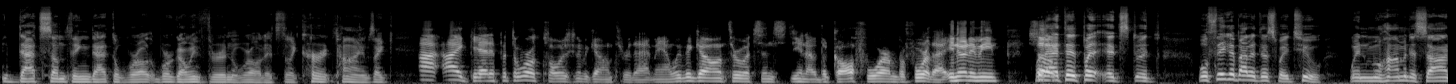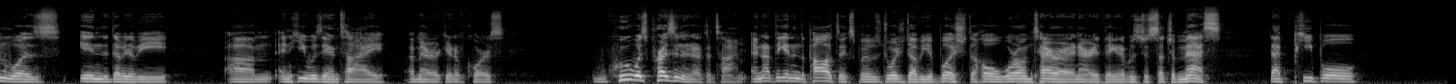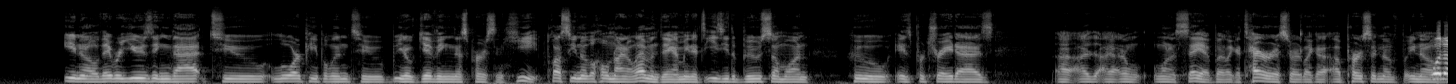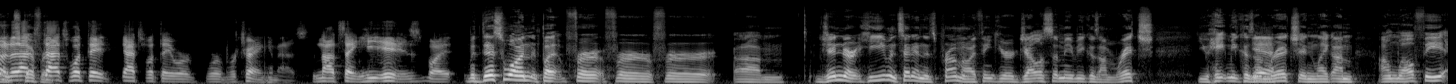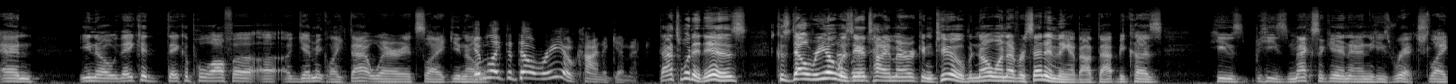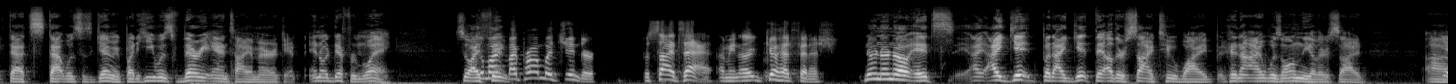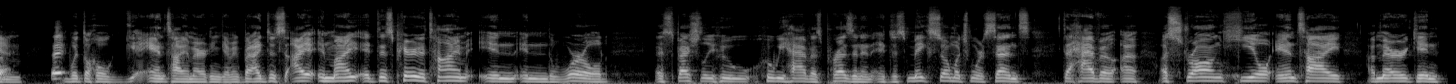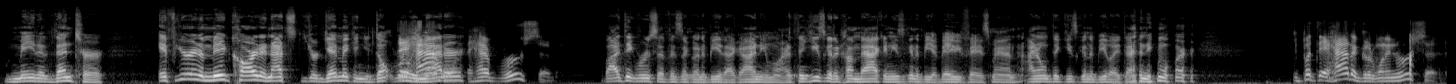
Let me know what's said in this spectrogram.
that's something that the world we're going through in the world. It's like current times, like I, I get it, but the world's always going to be going through that, man. We've been going through it since you know the Gulf War and before that. You know what I mean? So but at the, but it's it, well, think about it this way too. When Muhammad Hassan was in the WWE, um, and he was anti-American, of course. Who was president at the time? And not to get into politics, but it was George W. Bush. The whole war on terror and everything. It was just such a mess that people, you know, they were using that to lure people into, you know, giving this person heat. Plus, you know, the whole 9/11 thing. I mean, it's easy to boo someone who is portrayed as uh, I, I don't want to say it, but like a terrorist or like a, a person of you know. well, no, no, that's that's different. that's what they that's what they were were portraying him as. I'm not saying he is, but But this one, but for for for um Jinder, he even said in his promo, "I think you're jealous of me because I'm rich. You hate me because Yeah. I'm rich and like I'm I'm wealthy." And you know they could they could pull off a, a, a gimmick like that where it's like you know give him like the Del Rio kind of gimmick. that's what it is. Because Del Rio was anti-American too, but no one ever said anything about that because he's he's Mexican and he's rich. Like that's that was his gimmick. But he was very anti-American in a different way. So I my, think my problem with Jinder. besides that, I mean, uh, go ahead, finish. No, no, no. It's I, I get, but I get the other side too. Why? Because I was on the other side, um, Yeah. With the whole anti-American gimmick. But I just I in my at this period of time in in the world, especially who who we have as president, it just makes so much more sense to have a a, a strong heel anti-American main eventer. If you're in a mid card and that's your gimmick and you don't really matter, one. They have Rusev. but I think Rusev isn't going to be that guy anymore. I think he's going to come back and he's going to be a babyface, man. I don't think he's going to be like that anymore. But they had a good one in Rusev.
